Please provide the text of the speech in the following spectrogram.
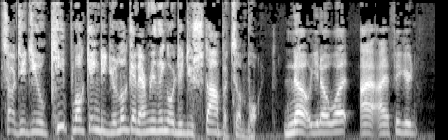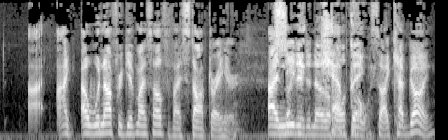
So did you keep looking? Did you look at everything or did you stop at some point? no, you know what? I, I figured I, I I would not forgive myself if I stopped right here. I So needed to know the whole thing, going. so I kept going.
